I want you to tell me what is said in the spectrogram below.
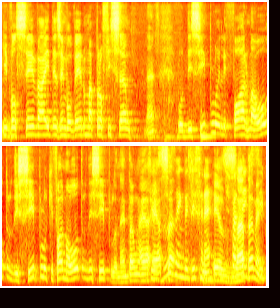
e você vai desenvolver uma profissão. Né? o discípulo ele forma outro discípulo que forma outro discípulo, né? Então é Jesus essa ainda disse, né? Exatamente.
